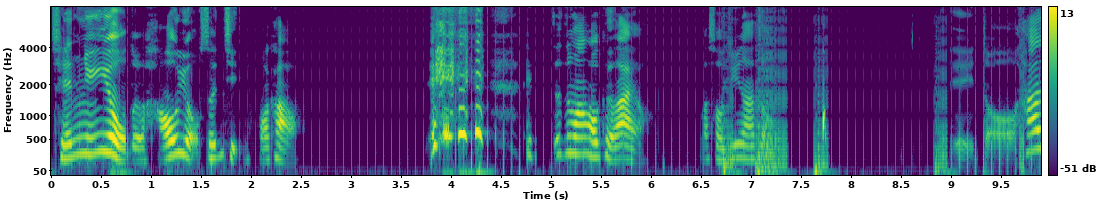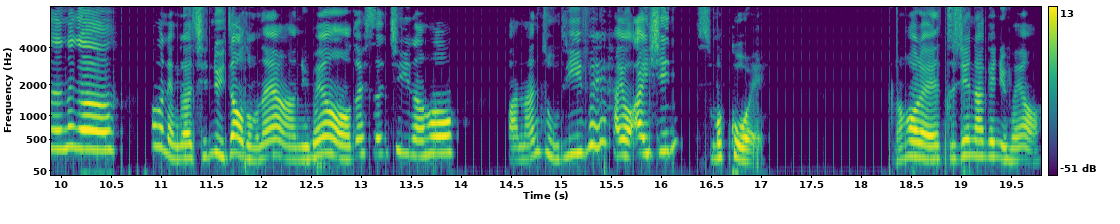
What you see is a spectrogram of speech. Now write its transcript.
前女友的好友申请，我靠！哎、这只猫好可爱哦！把手机拿走。诶、都他的那个他们两个情侣照怎么那样啊？女朋友在生气，然后把男主踢飞，还有爱心，什么鬼？然后嘞，直接拿给女朋友，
